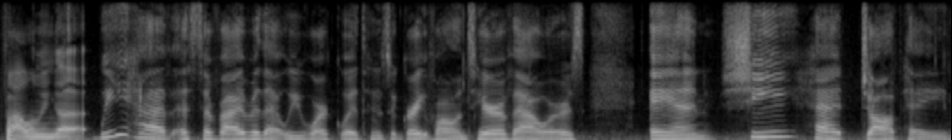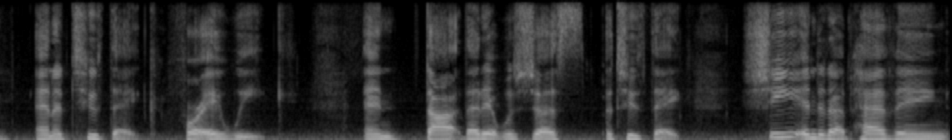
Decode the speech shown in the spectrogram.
following up. we have a survivor that we work with who's a great volunteer of ours and she had jaw pain and a toothache for a week and thought that it was just a toothache She ended up having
